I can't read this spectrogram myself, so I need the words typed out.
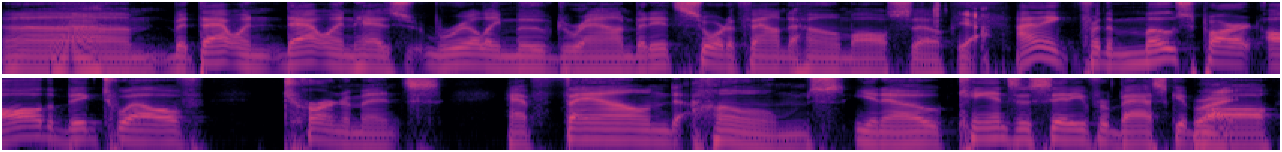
Um, but that one, that one has really moved around, but it's sort of found a home also. Yeah. I think for the most part, all the Big Twelve tournaments have found homes. You know, Kansas City for basketball,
